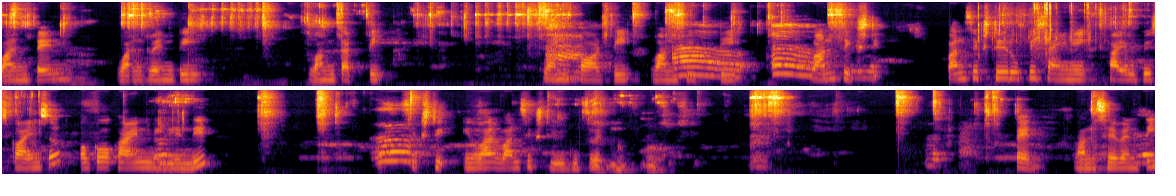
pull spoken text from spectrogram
one ten one twenty one thirty one forty one fifty one sixty one sixty rupees అయినాయి ఫైవ్ రూపీస్ కాయిన్స్ ఒక్కో కాయిన్ మిగిలింది. సిక్స్టీ వన్ సిక్స్టీ గుర్తుపెట్టు టెన్ వన్ సెవెంటీ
